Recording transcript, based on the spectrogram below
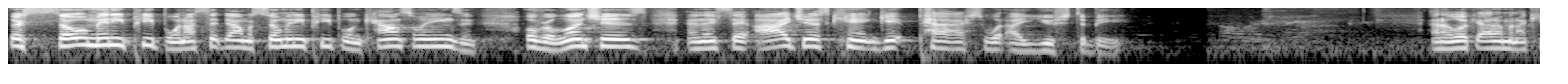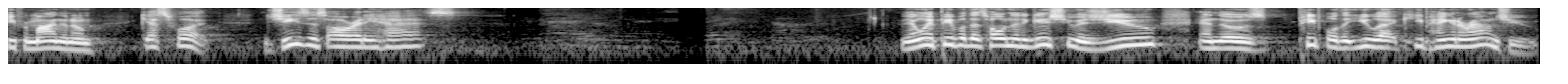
There's so many people, and I sit down with so many people in counselings and over lunches, and they say, I just can't get past what I used to be. And I look at them and I keep reminding them, guess what? Jesus already has. The only people that's holding it against you is you and those people that you let keep hanging around you.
